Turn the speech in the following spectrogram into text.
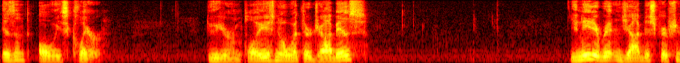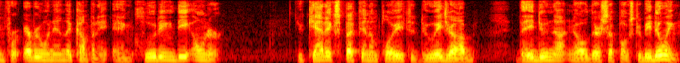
isn't always clear. Do your employees know what their job is? You need a written job description for everyone in the company, including the owner. You can't expect an employee to do a job they do not know they're supposed to be doing.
